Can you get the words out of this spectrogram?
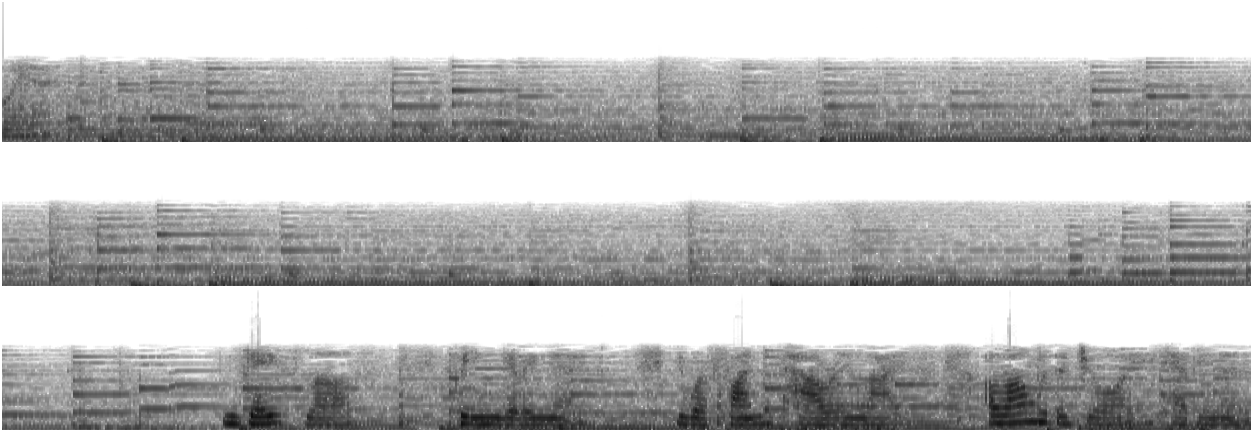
for it. Gave love, for in giving it, you will find the power in life, along with the joy, happiness,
